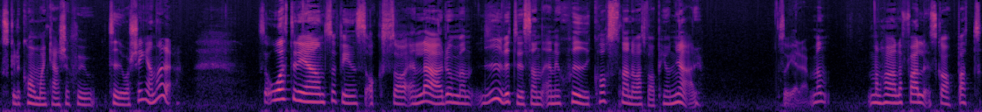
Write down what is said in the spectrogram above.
skulle komma kanske 7-10 år senare. Så återigen så finns också en lärdom, men givetvis en energikostnad av att vara pionjär. Så är det. Men man har i alla fall skapat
